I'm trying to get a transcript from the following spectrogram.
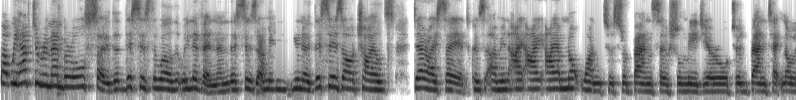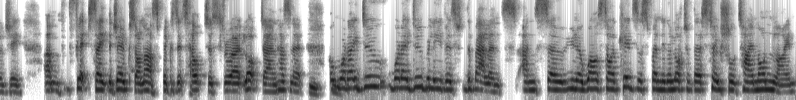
But we have to remember also that this is the world that we live in, and this is, yeah. I mean, you know, this is our child's. Dare I say it? Because I mean, I, I, I am not one to sort of ban social media or to ban technology. Um, flip sake, the joke's on us because it's helped us throughout lockdown, hasn't it? Mm-hmm. But what I do, what I do believe is the balance. And so, you know, whilst our kids are spending a lot of their social time online,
